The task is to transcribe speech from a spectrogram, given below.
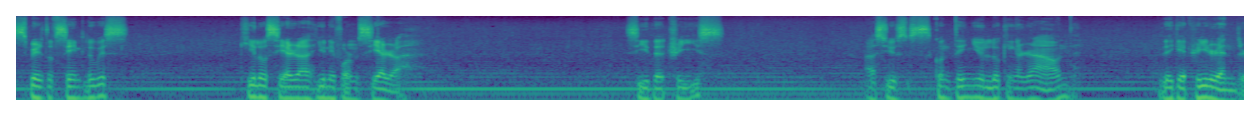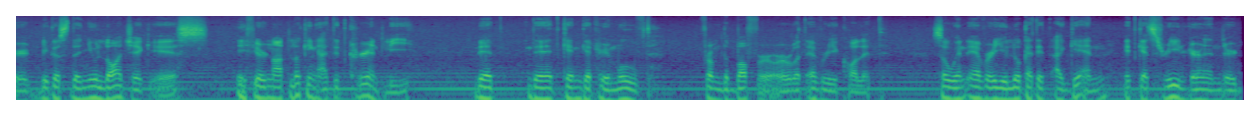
Spirit of St. Louis, Kilo Sierra, Uniform Sierra. See the trees? As you continue looking around, they get re-rendered because the new logic is if you're not looking at it currently, that then it can get removed from the buffer or whatever you call it. So whenever you look at it again, it gets re-rendered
